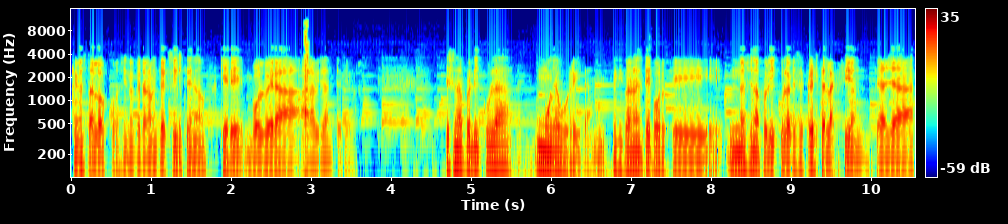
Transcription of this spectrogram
que no está loco, sino que realmente existe, ¿no? Quiere volver a, la vida anterior. Es una película muy aburrida, principalmente porque no es una película que se preste a la acción, que haya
